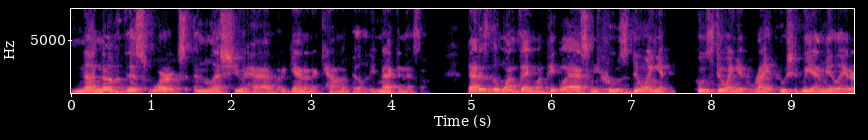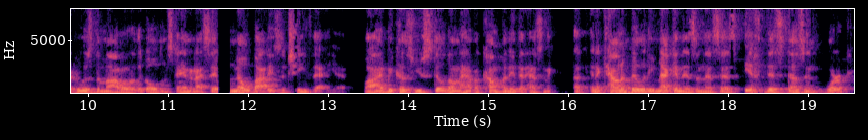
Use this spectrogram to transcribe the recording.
None of this works unless you have, again, an accountability mechanism. That is the one thing. When people ask me who's doing it, who's doing it right, who should we emulate, or who is the model or the golden standard, I say well, nobody's achieved that yet. Why? Because you still don't have a company that has an, a, an accountability mechanism that says if this doesn't work,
